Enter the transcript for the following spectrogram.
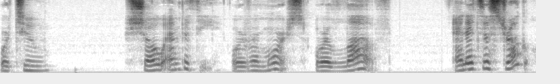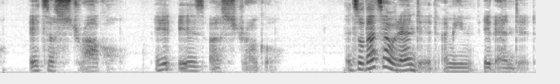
or to show empathy or remorse or love? And it's a struggle. It's a struggle. It is a struggle. And so that's how it ended. I mean, it ended.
